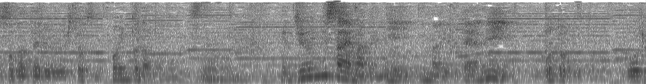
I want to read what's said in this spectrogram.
育てる一つのポイントだと思うんですね、で12歳までに今言ったように五徳と五行と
